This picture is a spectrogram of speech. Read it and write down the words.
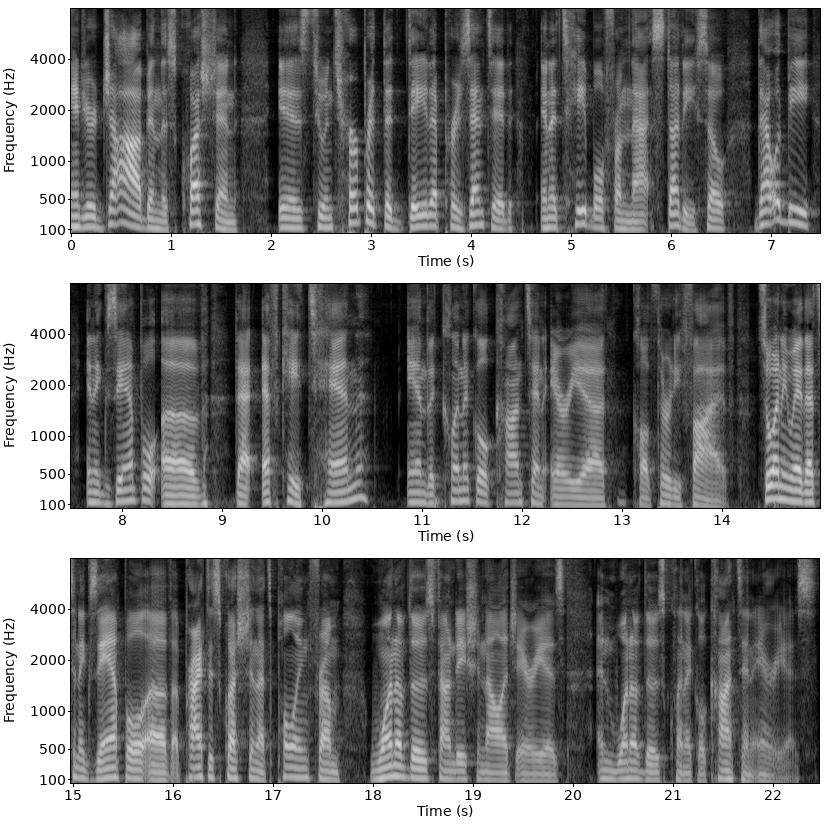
And your job in this question is to interpret the data presented in a table from that study. So that would be an example of that FK10 and the clinical content area called 35. So, anyway, that's an example of a practice question that's pulling from one of those foundation knowledge areas and one of those clinical content areas.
